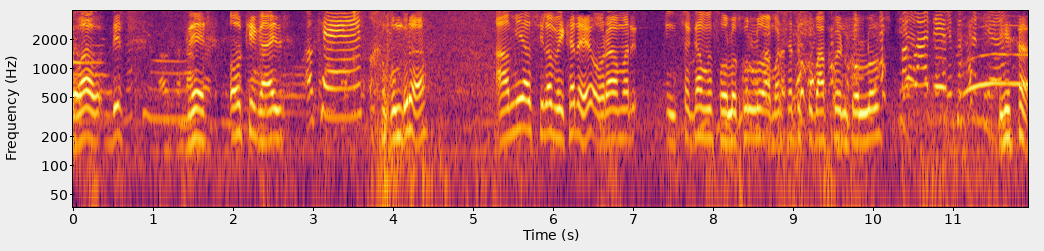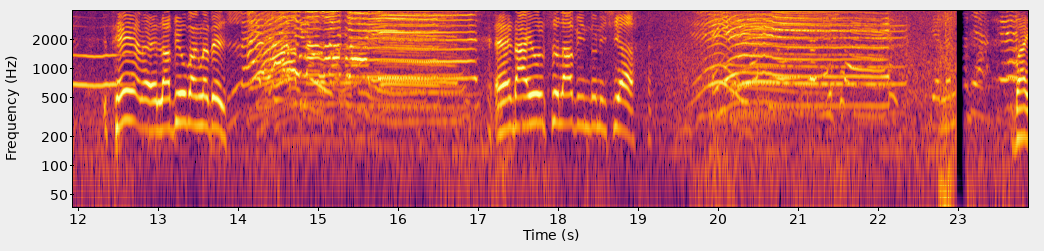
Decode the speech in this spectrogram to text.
Wow this great okay guys Okay. বন্ধুরা আমি আসছিলাম এখানে। ওরা আমার ইনস্টাগ্রামে ফলো করল আমার সাথে খুব আপ্যায়ন করল. সে love you Bangladesh. And I also love Indonesia bye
